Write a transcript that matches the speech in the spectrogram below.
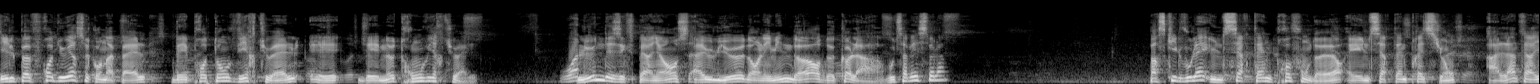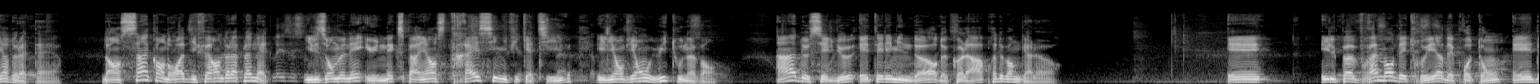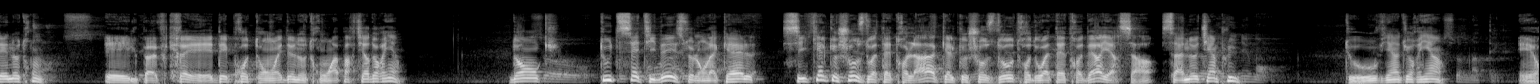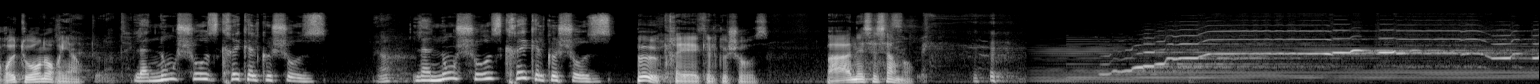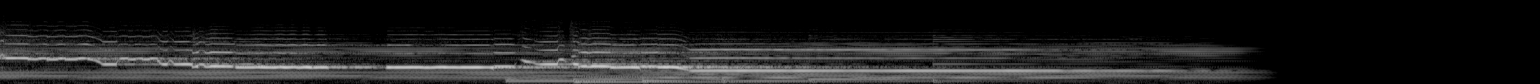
ils peuvent produire ce qu'on appelle des protons virtuels et des neutrons virtuels. L'une des expériences a eu lieu dans les mines d'or de Kolar, vous savez cela? Parce qu'ils voulaient une certaine profondeur et une certaine pression à l'intérieur de la Terre. Dans cinq endroits différents de la planète, ils ont mené une expérience très significative il y a environ huit ou neuf ans. Un de ces lieux était les mines d'or de Kolar près de Bangalore. Et ils peuvent vraiment détruire des protons et des neutrons. Et ils peuvent créer des protons et des neutrons à partir de rien. Donc, toute cette idée selon laquelle si quelque chose doit être là, quelque chose d'autre doit être derrière ça, ça ne tient plus. Tout vient du rien et retourne au rien. La non-chose crée quelque chose. La non-chose crée quelque chose. Peut créer quelque chose, pas nécessairement.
